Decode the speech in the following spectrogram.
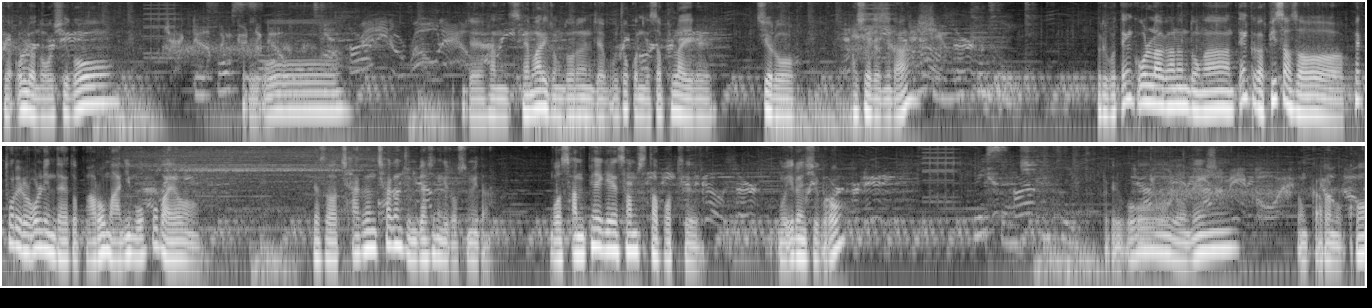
이렇게 올려 놓으시고 Your forces are 그리고 이제 한 세 마리 정도는 이제 무조건 이제 서플라이를 지으러 하셔야 됩니다. 그리고 탱크 올라가는 동안 탱크가 비싸서 팩토리를 올린다 해도 바로 많이 못 뽑아요 그래서 차근차근 준비하시는 게 좋습니다 뭐 3팩에 3스타 포트 뭐 이런 식으로. 그리고 얘는 좀 깔아놓고?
